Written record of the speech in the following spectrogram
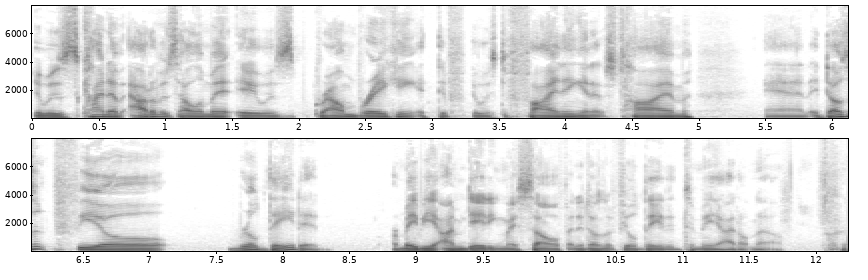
it was kind of out of its element. It was groundbreaking. It def- it was defining in its time, and it doesn't feel real dated. Or maybe I'm dating myself, and it doesn't feel dated to me. I don't know.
